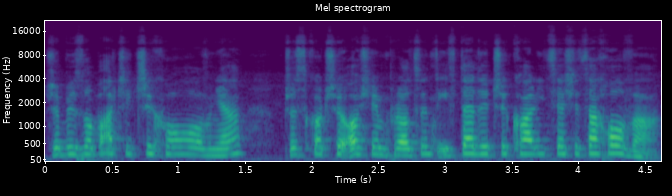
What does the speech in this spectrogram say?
żeby zobaczyć, czy Hołownia przeskoczy 8% i wtedy, czy koalicja się zachowa.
